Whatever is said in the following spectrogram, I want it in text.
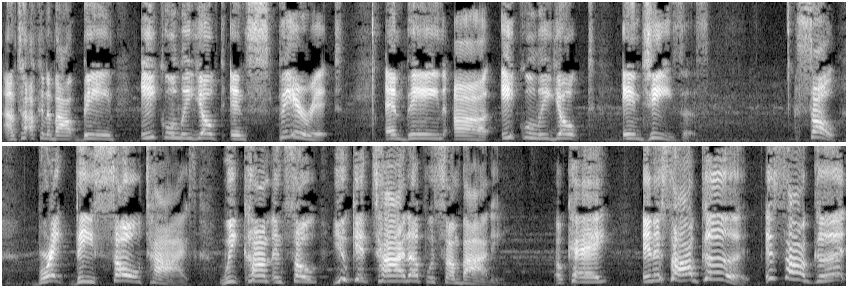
I'm talking about being equally yoked in spirit and being uh equally yoked in jesus. So break these soul ties. We come and so you get tied up with somebody Okay? And it's all good. It's all good.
